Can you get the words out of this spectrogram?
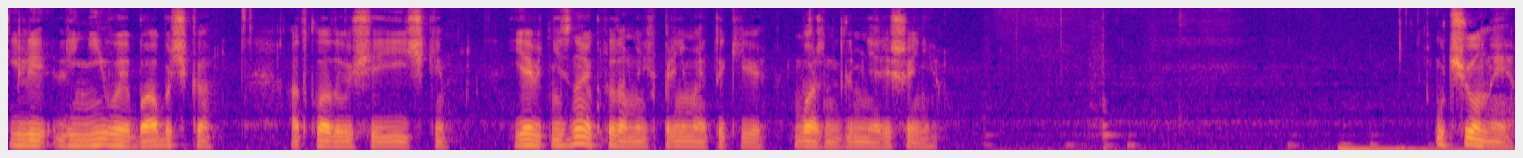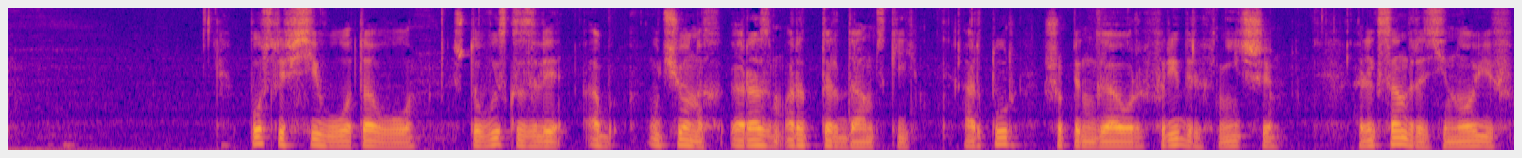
или ленивая бабочка, откладывающая яички. Я ведь не знаю, кто там у них принимает такие важные для меня решения. Ученые. После всего того, что высказали об ученых Эразм Роттердамский, Артур Шопенгауэр, Фридрих Ницше, Александр Зиновьев,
